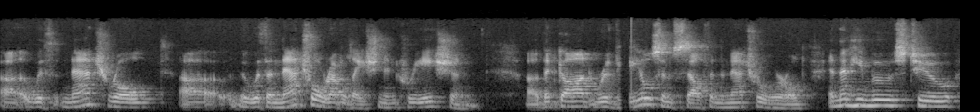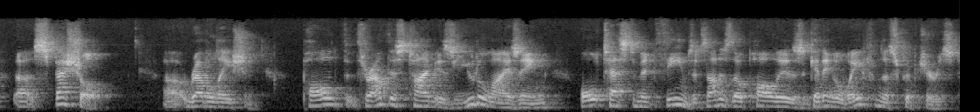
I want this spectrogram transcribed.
uh, with natural uh, with a natural revelation in creation. Uh, that God reveals himself in the natural world. And then he moves to uh, special uh, revelation. Paul, throughout this time, is utilizing Old Testament themes. It's not as though Paul is getting away from the scriptures,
